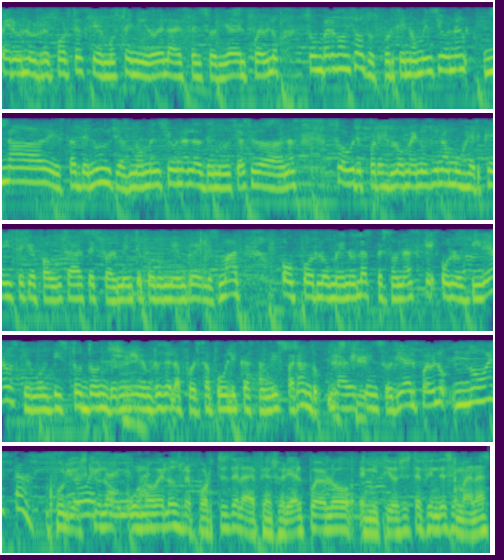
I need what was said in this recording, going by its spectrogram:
pero los reportes que hemos tenido de la Defensoría del Pueblo son vergonzosos porque no mencionan nada de estas denuncias, no mencionan las denuncias ciudadanas sobre, por ejemplo, menos una mujer que dice que fue abusada sexualmente por un miembro del SMAT, o por lo menos las personas que, o los videos que hemos visto donde miembros de la fuerza pública están disparando. la Defensoría del Pueblo no está. Julio, es que uno, uno ve los reportes de la Defensoría del Pueblo emitidos este fin de semana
